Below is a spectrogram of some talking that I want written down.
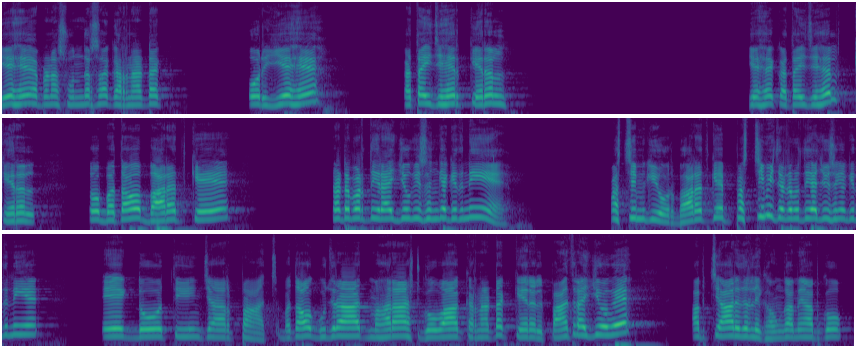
ये है अपना सुंदर सा कर्नाटक और ये है कतई जहर केरल। ये है कतई जहर केरल। तो बताओ, भारत के तटवर्ती राज्यों की संख्या कितनी है? पश्चिम की ओर। भारत के पश्चिमी तटवर्ती राज्यों की संख्या कितनी है? एक, दो, तीन, चार, पाँच। बताओ गुजरात, महाराष्ट्र, गोवा, कर्नाटक, केरल, पाँच राज्य हो गए? अब चार इधर लिखाऊँगा मैं आपको।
